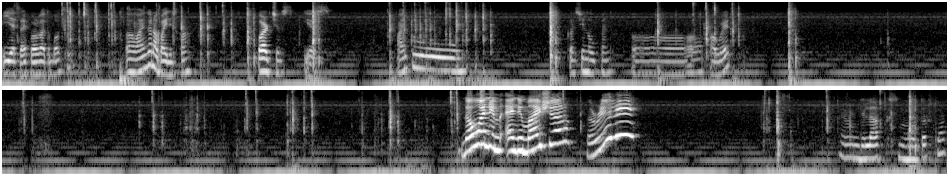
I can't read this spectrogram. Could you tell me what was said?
yes I forgot about you um, I'm gonna buy this car purchase yes I want to casino open uh, alright No anim animation? Really? And deluxe motorsport.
